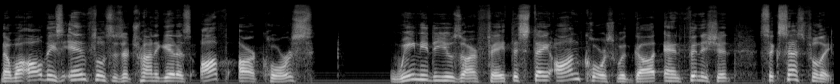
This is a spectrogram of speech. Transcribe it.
Now, while all these influences are trying to get us off our course, we need to use our faith to stay on course with God and finish it successfully.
